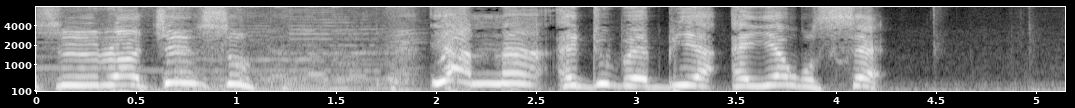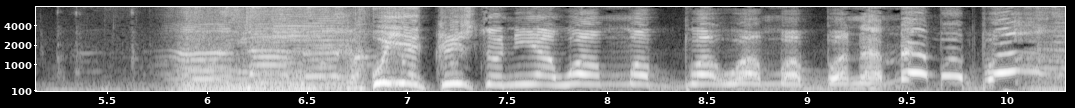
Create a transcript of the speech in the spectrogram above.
Asurakye nso yɛana adu baabi a ɛyɛ wo sɛ woyɛ kristoni a wɔmmɔbɔ wɔmmɔbɔ na mɛbɔbɔ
